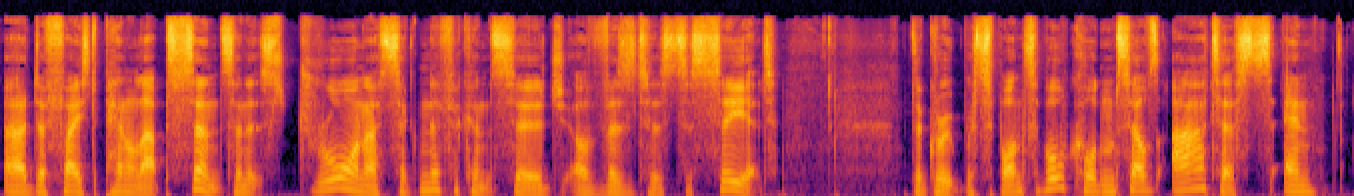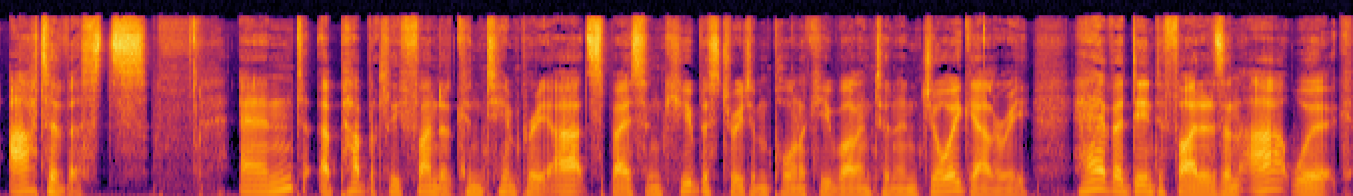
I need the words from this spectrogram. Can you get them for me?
uh, defaced panel up since, and it's drawn a significant surge of visitors to see it. The group responsible called themselves artists and artivists and a publicly funded contemporary art space in Cuba Street in Pōneke, Wellington Enjoy Gallery have identified it as an artwork.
